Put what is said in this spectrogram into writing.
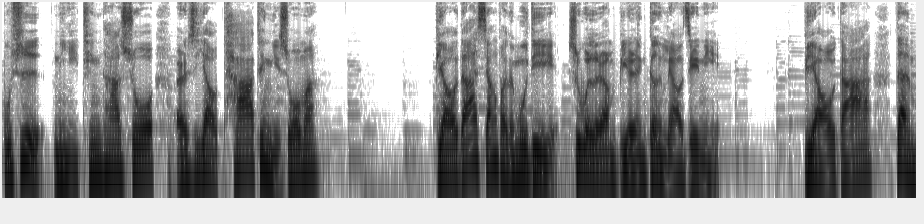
不是你听他说，而是要他听你说吗？表达想法的目的是为了让别人更了解你，表达但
